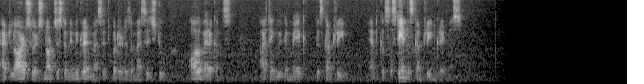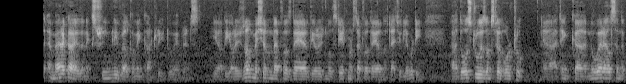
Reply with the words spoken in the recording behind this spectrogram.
at large, so it's not just an immigrant message, but it is a message to all Americans, I think we can make this country and sustain this country in greatness. America is an extremely welcoming country to immigrants. You know, the original mission that was there, the original statements that were there in the Statue of Liberty, uh, those truisms still hold true. Uh, I think uh, nowhere else in the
